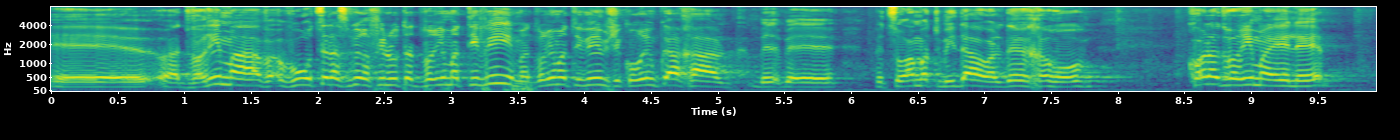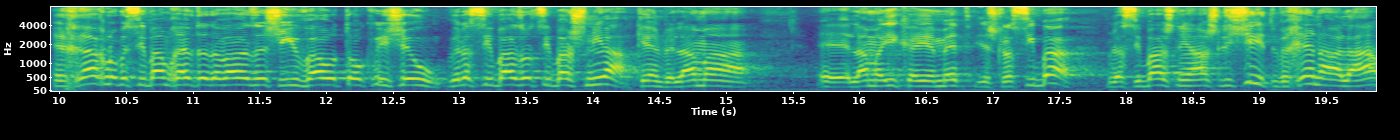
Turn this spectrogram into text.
אה, הדברים והוא רוצה להסביר אפילו את הדברים הטבעיים הדברים הטבעיים שקורים ככה בצורה מתמידה או על דרך הרוב כל הדברים האלה הכרח לו בסיבה מחייבת את הדבר הזה שהיווה אותו כפי שהוא ולסיבה הזאת סיבה שנייה כן ולמה אה, למה היא קיימת? יש לה סיבה, ולסיבה השנייה השלישית, וכן הלאה,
